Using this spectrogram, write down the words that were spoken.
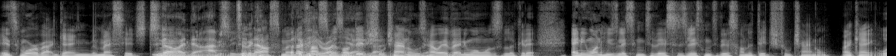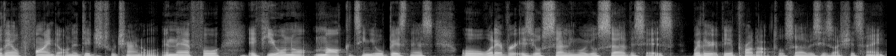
It's more about getting the message to, No, I know, absolutely. to the No, customer. The customers right. on Yeah, digital no, yeah, channels, yeah, however anyone wants to look at it. Anyone who's listening to this is listening to this on a digital channel, okay? Or they'll find it on a digital channel. And therefore, if you are not marketing your business or whatever it is you're selling or your services, whether it be a product or services, I should say,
